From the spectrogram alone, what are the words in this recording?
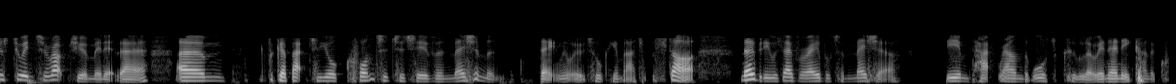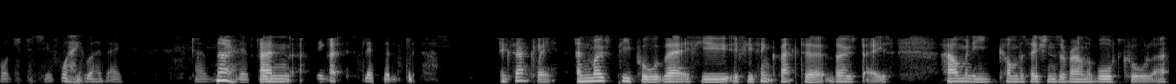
just to interrupt you a minute there, um, if we go back to your quantitative and measurement thing that we were talking about at the start, nobody was ever able to measure the impact round the water cooler in any kind of quantitative way, were they? Um, no, you know, and being uh, flippant. Exactly, and most people there, if you if you think back to those days, how many conversations around the water cooler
